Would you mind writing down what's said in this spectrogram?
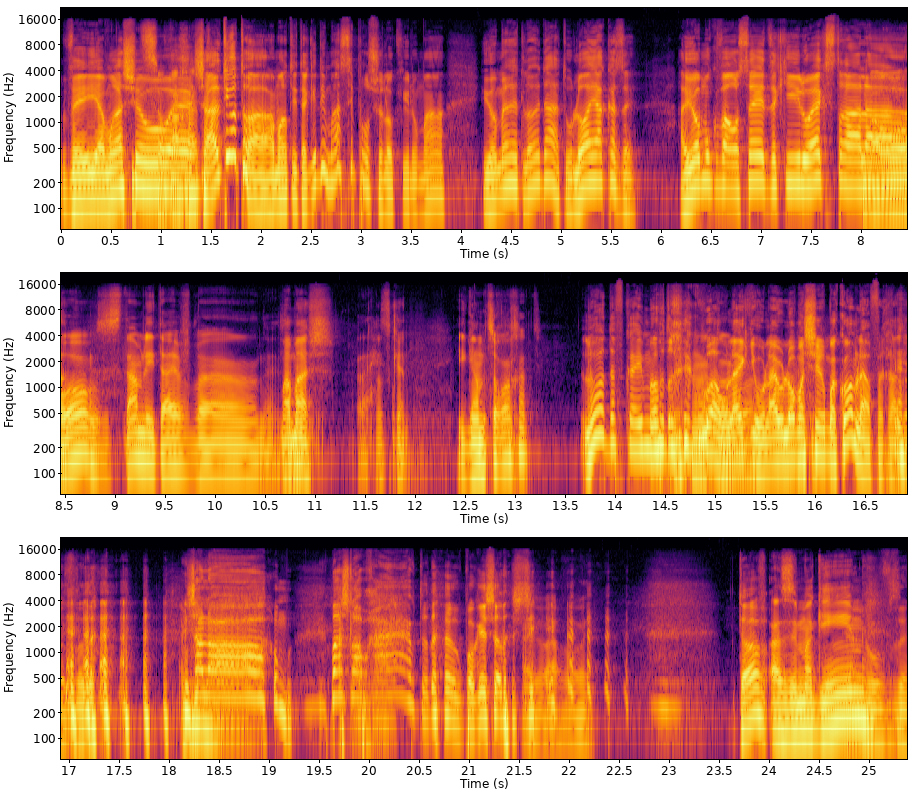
והיא אמרה שהוא... אה, שאלתי אותו, אמרתי, תגידי, מה הסיפור שלו? כאילו, מה... היא אומרת, לא יודעת, הוא לא היה כזה. היום הוא כבר עושה את זה כאילו אקסטרה על ה... ברור, זה סתם להתאהב ב... ממש. אז כן. היא גם צורחת? לא, דווקא היא מאוד רגועה, אה, אולי רגועה. כי אולי הוא לא משאיר מקום לאף אחד, אז אתה יודע. שלום! מה שלומכם? אתה יודע, הוא פוגש אנשים. טוב, אז מגיעים זה.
